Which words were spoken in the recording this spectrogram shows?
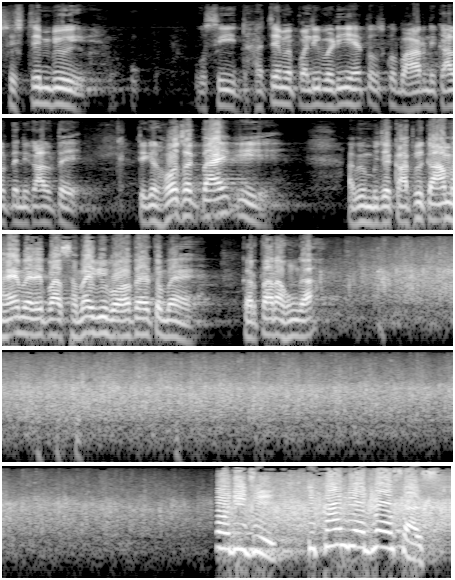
सिस्टम भी उसी ढांचे में पली बड़ी है तो उसको बाहर निकालते निकालते लेकिन हो सकता है कि अभी मुझे काफ़ी काम है, मेरे पास समय भी बहुत है तो मैं करता रहूँगा Modi ji to kindly address us.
